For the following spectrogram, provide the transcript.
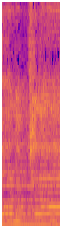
in a place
